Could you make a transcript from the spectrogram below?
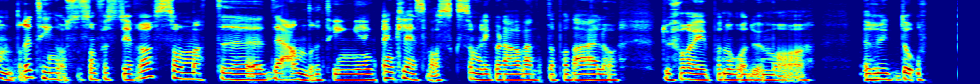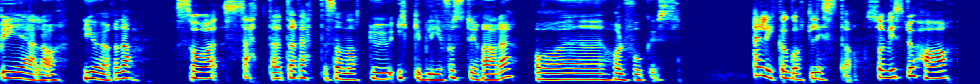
andre ting også som forstyrrer, som at eh, det er andre ting, en klesvask som ligger der og venter på deg, eller du får øye på noe du må rydde opp i eller gjøre, da. Så sett deg til rette sånn at du ikke blir forstyrra av det, og eh, hold fokus. Jeg liker godt lister, så hvis du har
